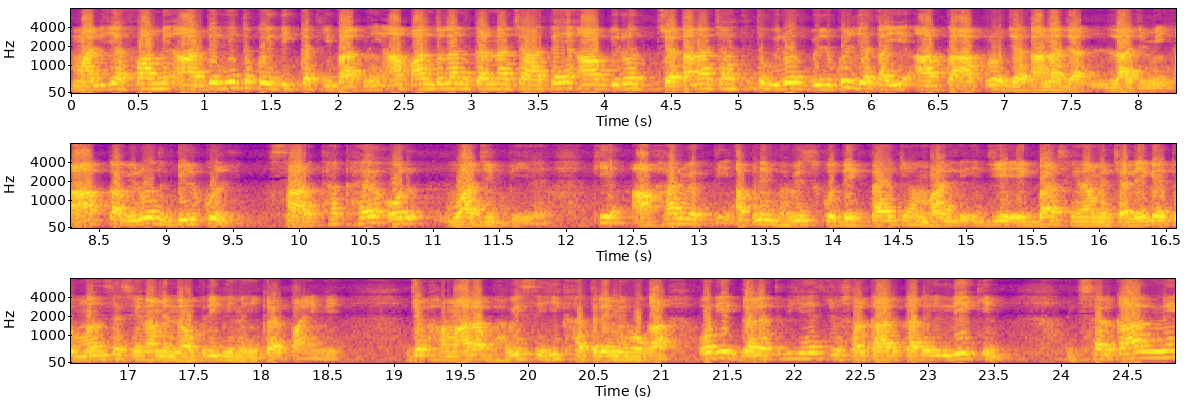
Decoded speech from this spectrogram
मान लीजिए अफवाह में आते भी तो कोई दिक्कत की बात नहीं। आप आंदोलन करना चाहते हैं, आप विरोध जताना चाहते हैं तो विरोध बिल्कुल जताइए, आपका आक्रोश जताना लाजमी है। आपका विरोध बिल्कुल सार्थक है और वाजिब भी है कि हर व्यक्ति अपने भविष्य को देखता है कि हम मान लीजिए एक बार सेना में चले गए तो मन से सेना में नौकरी भी नहीं कर पाएँगे। जब हमारा भविष्य ही खतरे में होगा, और ये गलत भी है जो सरकार कर रही लेकिन सरकार ने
